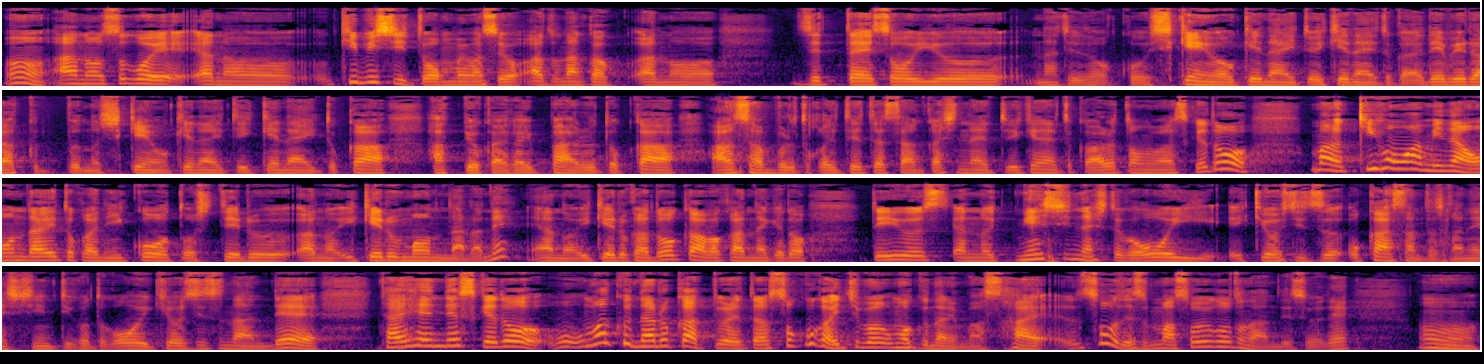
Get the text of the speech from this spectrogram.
うん。あの、すごい、あの、厳しいと思いますよ。あとなんか、あの、絶対そういう、なんていうの、こう試験を受けないといけないとか、レベルアップの試験を受けないといけないとか、発表会がいっぱいあるとか、アンサンブルとかに絶対参加しないといけないとかあると思いますけど、まあ基本はみんな音大とかに行こうとしてる、あの、行けるもんならね、あの、行けるかどうかはわかんないけど、っていう、あの、熱心な人が多い教室、お母さんたちが熱心っていうことが多い教室なんで、大変ですけど、うまくなるかって言われたらそこが一番うまくなります。はい。そうです。まあそういうことなんですよね。うん。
